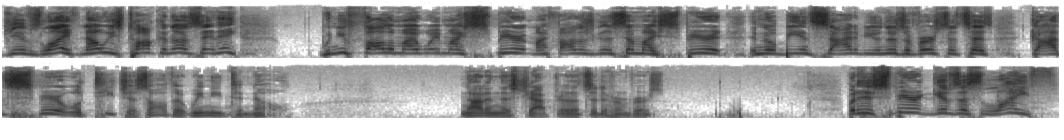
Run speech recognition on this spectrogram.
gives life. Now he's talking to us saying, hey, when you follow my way, my spirit, my Father's going to send my spirit and it'll be inside of you. And there's a verse that says, God's spirit will teach us all that we need to know. Not in this chapter, that's a different verse. But his spirit gives us life.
